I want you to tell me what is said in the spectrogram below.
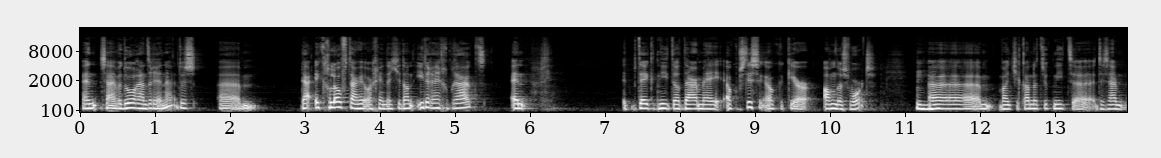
En zijn we door aan het rennen. Dus um, daar, ik geloof daar heel erg in. Dat je dan iedereen gebruikt. En het betekent niet dat daarmee elke beslissing elke keer anders wordt. Mm -hmm. uh, want je kan natuurlijk niet... Uh, er zijn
